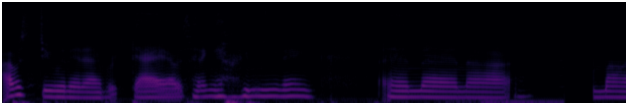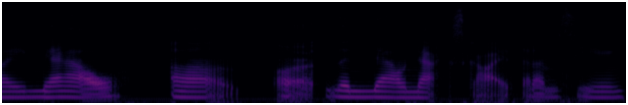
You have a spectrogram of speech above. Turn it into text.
I was doing it every day. I was hitting every meeting and then uh my now um uh, the now next guy that I'm seeing.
